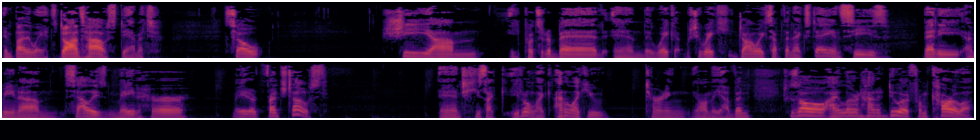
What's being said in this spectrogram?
and by the way, it's Don's house, damn it. So she um, he puts her to bed and they wake up she wake Don wakes up the next day and sees Betty I mean um, Sally's made her made her French toast. And he's like, You don't like I don't like you turning on the oven. She goes, Oh, I learned how to do it from Carla.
